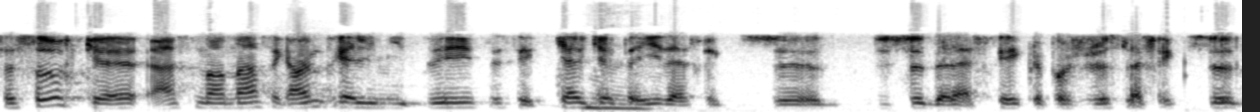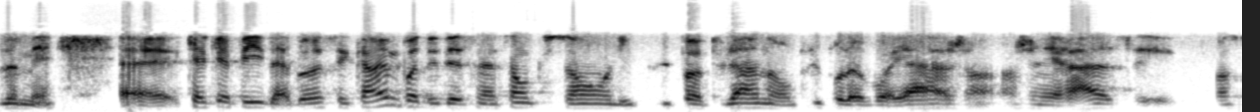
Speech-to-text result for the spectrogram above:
c'est sûr que à ce moment, c'est quand même très limité. C'est quelques pays d'Afrique du Sud, du sud de l'Afrique, pas juste l'Afrique du Sud, mais euh, quelques pays là-bas. C'est quand même pas des destinations qui sont les plus populaires non plus pour le voyage en, général. C'est, je pense,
